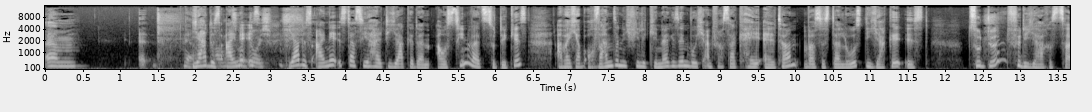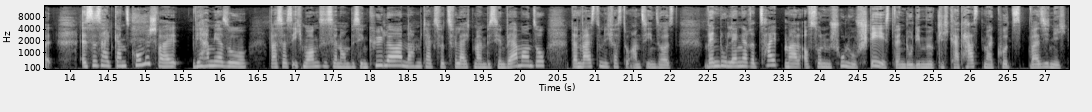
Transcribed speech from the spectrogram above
Ähm, äh, ja, ja, das eine ist, ja, das eine ist, dass sie halt die Jacke dann ausziehen, weil es zu dick ist. Aber ich habe auch wahnsinnig viele Kinder gesehen, wo ich einfach sage, hey Eltern, was ist da los? Die Jacke ist zu dünn für die Jahreszeit. Es ist halt ganz komisch, weil wir haben ja so, was weiß ich, morgens ist ja noch ein bisschen kühler, nachmittags wird es vielleicht mal ein bisschen wärmer und so, dann weißt du nicht, was du anziehen sollst. Wenn du längere Zeit mal auf so einem Schulhof stehst, wenn du die Möglichkeit hast, mal kurz, weiß ich nicht,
